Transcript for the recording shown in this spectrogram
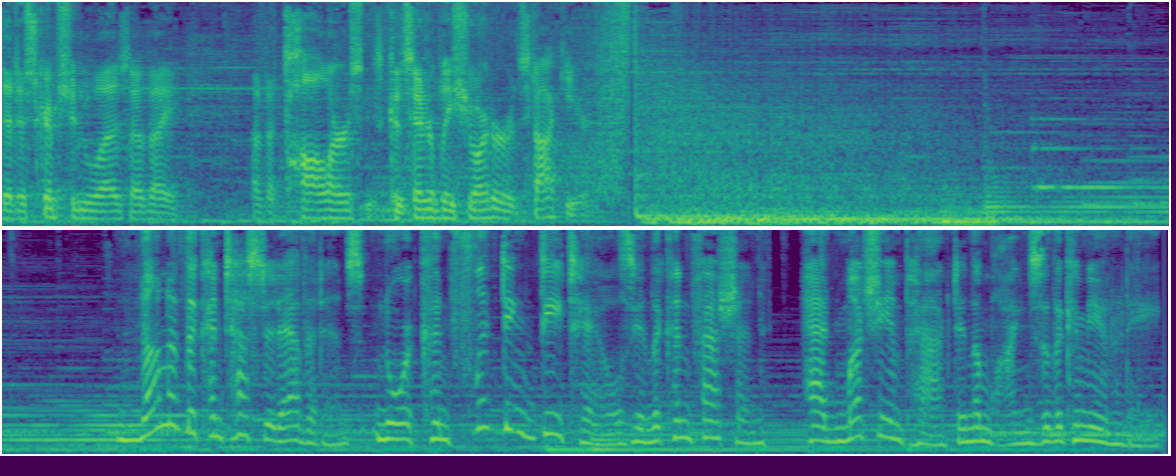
The description was of a of a taller, considerably shorter and stockier. None of the contested evidence nor conflicting details in the confession had much impact in the minds of the community.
